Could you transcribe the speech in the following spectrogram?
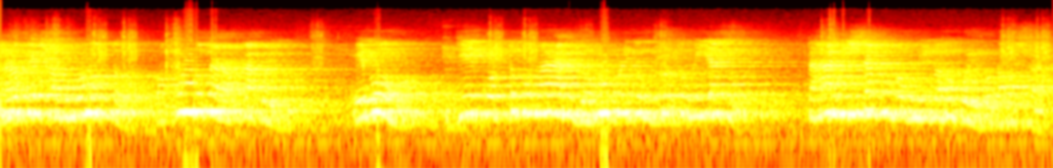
ভারতের সার্বভৌমত্ব, অখণ্ডতা রক্ষা করিব এবং যে কর্তব্যভার আমি গ্রহণ করিতে উদ্যত হইয়াছি, তাহা নিষ্ঠাপূর্বক নির্বাহ করিব। নমস্কার।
